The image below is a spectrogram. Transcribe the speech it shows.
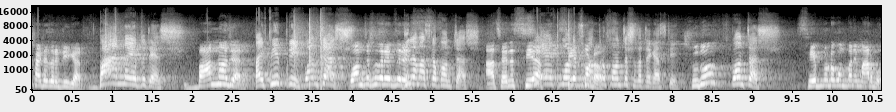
ষাট হাজার টিকার বান্ন বান্ন হাজার? ভাই ফিফটি পঞ্চাশ। পঞ্চাশ হাজার দিলাম পঞ্চাশ। আচ্ছা পঞ্চাশ হাজার টাকা আজকে। শুধু? পঞ্চাশ। সিএফ মোটো কোম্পানি মারবো।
